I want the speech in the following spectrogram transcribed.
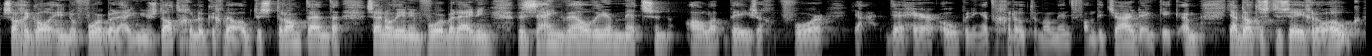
zag ik al in de voorbereiding. Dus dat gelukkig wel. Ook de strandtenten zijn alweer in voorbereiding. We zijn wel weer met z'n allen bezig voor ja, de heropening. Het grote moment van dit jaar, denk ik. Um, ja, dat is de Zegro ook.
